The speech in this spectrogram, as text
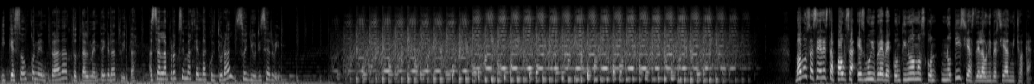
y que son con entrada totalmente gratuita. Hasta la próxima Agenda Cultural, soy Yuri Servín. Vamos a hacer esta pausa, es muy breve. Continuamos con noticias de la Universidad Michoacana.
